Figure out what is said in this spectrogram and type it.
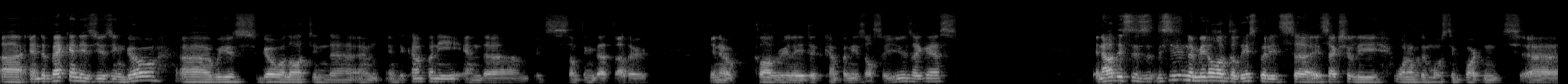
Uh, and the backend is using Go. We use Go a lot in the um, in the company, and um, it's something that other, you know, cloud-related companies also use, I guess. And now this is this is in the middle of the list, but it's uh, it's actually one of the most important uh,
